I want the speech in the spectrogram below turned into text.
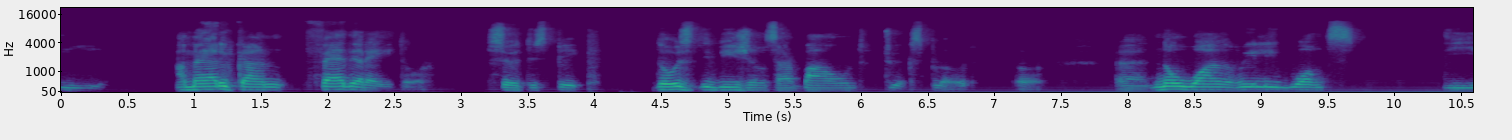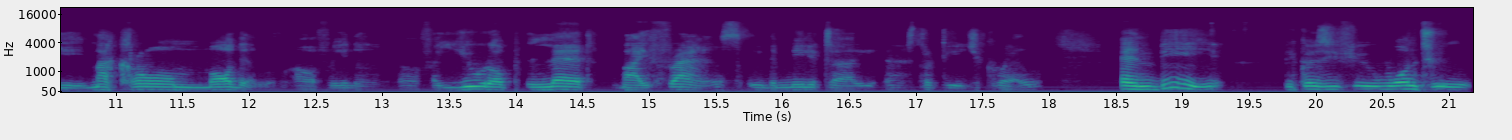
the American federator, so to speak, those divisions are bound to explode. Uh, uh, no one really wants the Macron model of you know of Europe led by France in the military strategic realm, and B because if you want to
